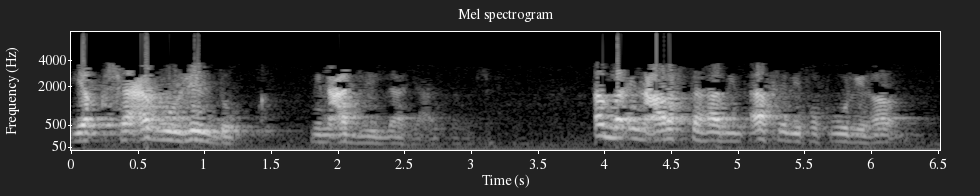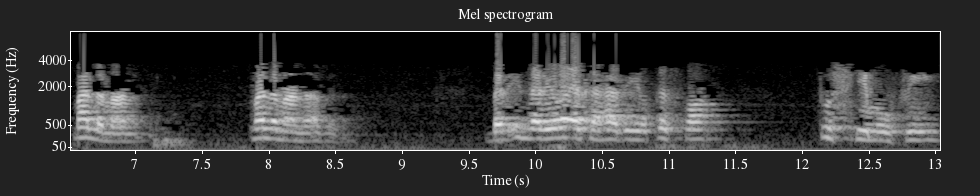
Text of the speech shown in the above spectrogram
يقشعر جلدك من عدل الله عز وجل. أما إن عرفتها من آخر فصولها ما لها معنى؟ ما لها معنى أبدا. بل إن رواية هذه القصة تسهم في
